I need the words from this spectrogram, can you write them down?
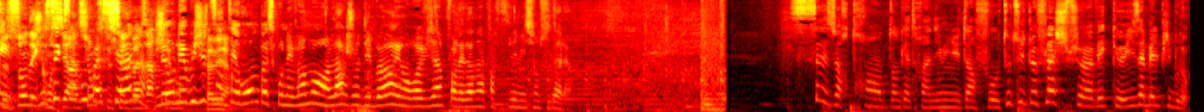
Ce sont des considérations parce que c'est le bazar mais chez on vous. est obligé de s'interrompre parce qu'on est vraiment en large débat et on revient pour la dernière partie de l'émission tout à l'heure. 16h30 dans 90 minutes info. Tout de suite le flash avec euh, Isabelle Piboulot.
